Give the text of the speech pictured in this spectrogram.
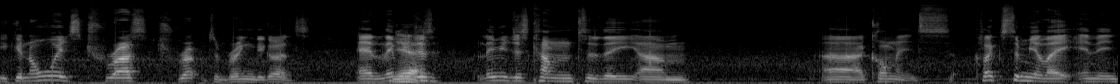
You can always trust Trip to bring the goods. And let Yeah. me just let me just come to the um uh comments. Click simulate and then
